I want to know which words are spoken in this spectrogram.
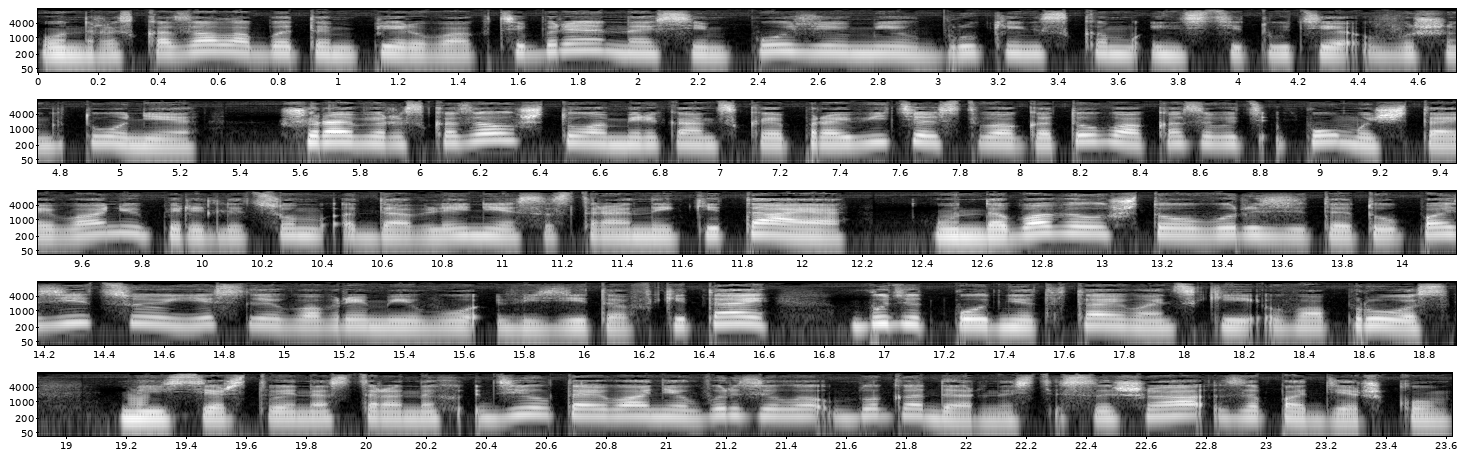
Он рассказал об этом 1 октября на симпозиуме в Брукингском институте в Вашингтоне. Шрайвер сказал, что американское правительство готово оказывать помощь Тайваню перед лицом давления со стороны Китая. Он добавил, что выразит эту позицию, если во время его визита в Китай будет поднят тайваньский вопрос. Министерство иностранных дел Тайваня выразило благодарность США за поддержку.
